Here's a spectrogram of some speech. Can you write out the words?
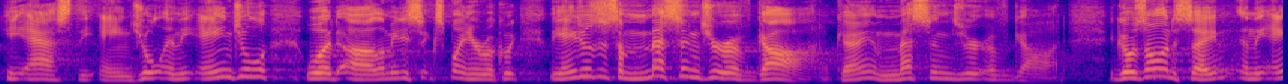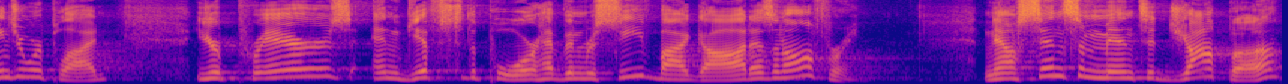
He asked the angel. And the angel would, uh, let me just explain here real quick. The angel is just a messenger of God, okay? A messenger of God. It goes on to say, And the angel replied, Your prayers and gifts to the poor have been received by God as an offering. Now send some men to Joppa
